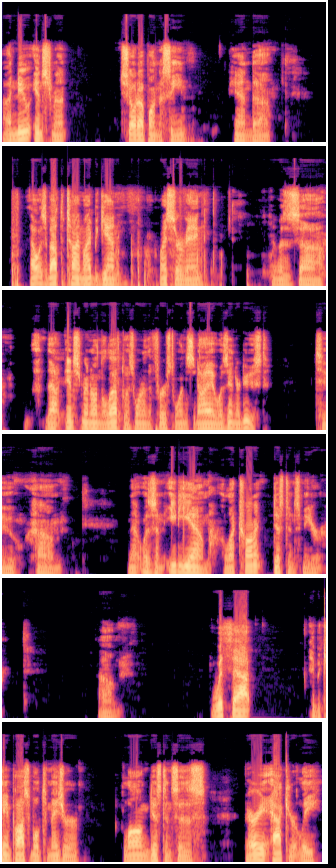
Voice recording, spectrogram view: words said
a new instrument showed up on the scene, and uh, that was about the time I began my surveying. It was uh, that instrument on the left was one of the first ones that I was introduced to. Um, that was an EDM, electronic distance meter. Um, with that, it became possible to measure long distances very accurately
